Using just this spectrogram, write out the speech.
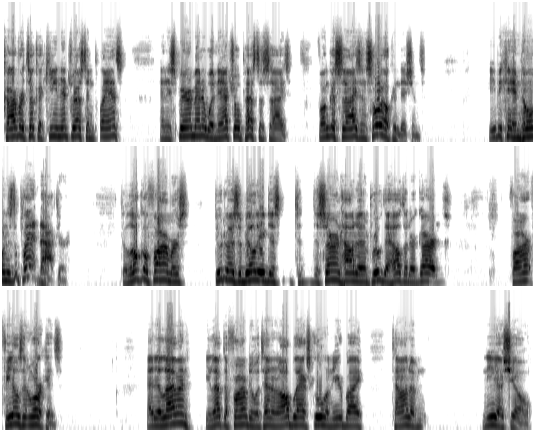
Carver took a keen interest in plants and experimented with natural pesticides, fungicides, and soil conditions. He became known as the plant doctor. To local farmers, due to his ability to, discern how to improve the health of their gardens, fields, and orchids. At 11, he left the farm to attend an all-black school in the nearby town of Neosho.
